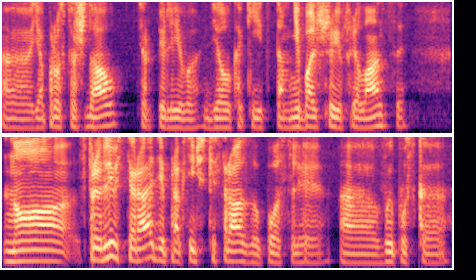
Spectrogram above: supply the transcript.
э, я просто ждал терпеливо, делал какие-то там небольшие фрилансы. Но справедливости ради, практически сразу после э, выпуска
